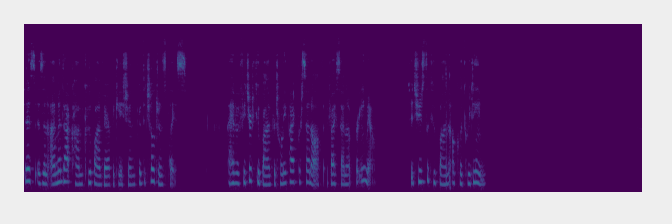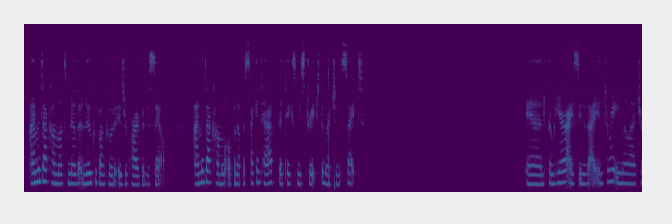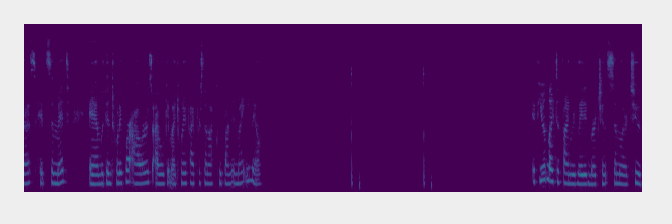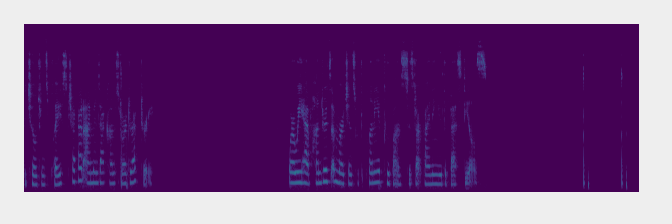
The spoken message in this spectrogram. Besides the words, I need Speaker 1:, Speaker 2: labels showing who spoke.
Speaker 1: This is an imin.com coupon verification for the Children's Place. I have a featured coupon for 25% off if I sign up for email. To choose the coupon, I'll click Redeem. Imin.com lets me know that no coupon code is required for the sale. Imin.com will open up a second tab that takes me straight to the merchant's site. And from here, I see that I enter my email address, hit submit, and within 24 hours, I will get my 25% off coupon in my email. If you would like to find related merchants similar to The Children's Place, check out imin.com store directory, where we have hundreds of merchants with plenty of coupons to start finding you the best deals.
